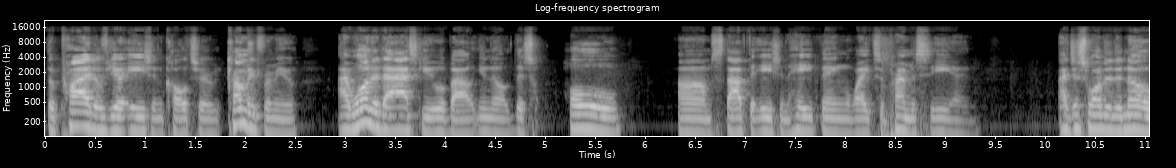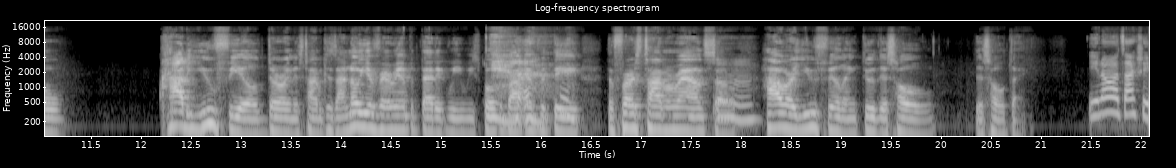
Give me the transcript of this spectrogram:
the pride of your Asian culture coming from you, I wanted to ask you about, you know, this whole um, stop the Asian hate thing, white supremacy, and I just wanted to know how do you feel during this time? Because I know you're very empathetic. We we spoke about empathy the first time around. So how are you feeling through this whole this whole thing? You know, it's actually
